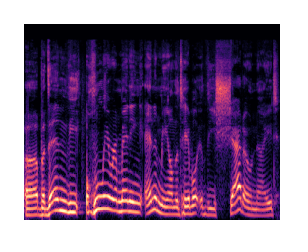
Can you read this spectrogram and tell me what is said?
Uh, but then the only remaining enemy on the table, the Shadow Knight,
